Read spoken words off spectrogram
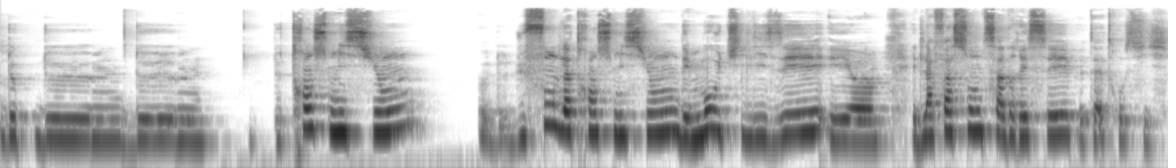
de, de, de, transmission, euh, du fond de la transmission, des mots utilisés et, euh, et de la façon de s'adresser peut-être aussi.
